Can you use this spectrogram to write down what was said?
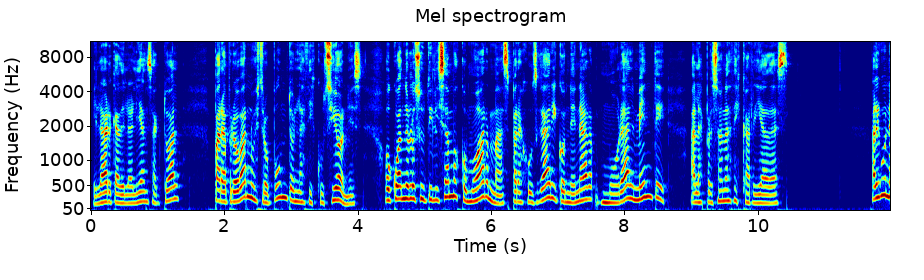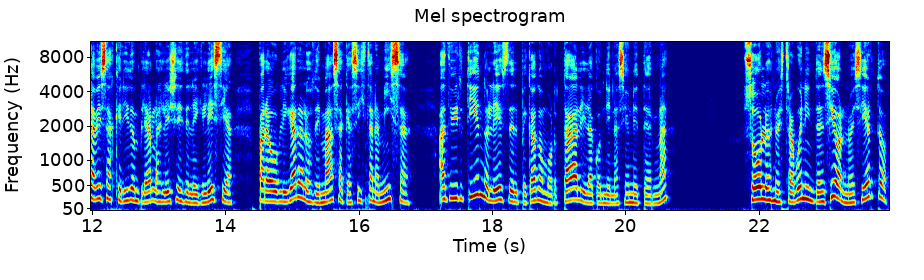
el arca de la alianza actual, para probar nuestro punto en las discusiones, o cuando los utilizamos como armas para juzgar y condenar moralmente a las personas descarriadas. ¿Alguna vez has querido emplear las leyes de la Iglesia para obligar a los demás a que asistan a misa, advirtiéndoles del pecado mortal y la condenación eterna? Solo es nuestra buena intención, ¿no es cierto?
